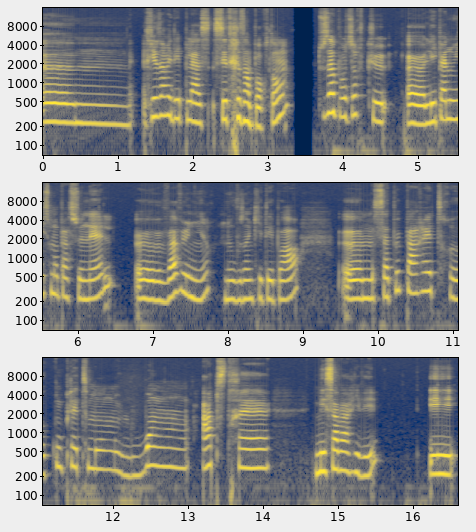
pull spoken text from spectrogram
euh, réserver des places, c'est très important. Tout ça pour dire que euh, l'épanouissement personnel euh, va venir, ne vous inquiétez pas. ça peut paraître complètement loin, abstrait, mais ça va arriver. Et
